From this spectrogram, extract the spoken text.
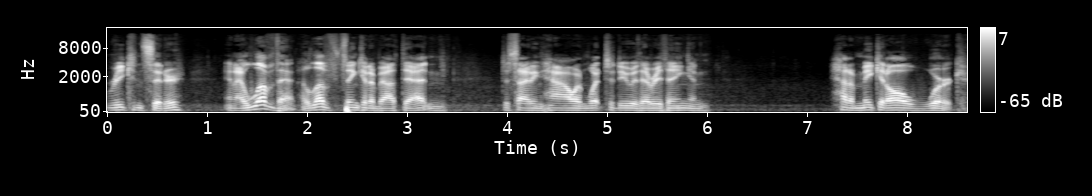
reconsider. And I love that. I love thinking about that and deciding how and what to do with everything and how to make it all work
